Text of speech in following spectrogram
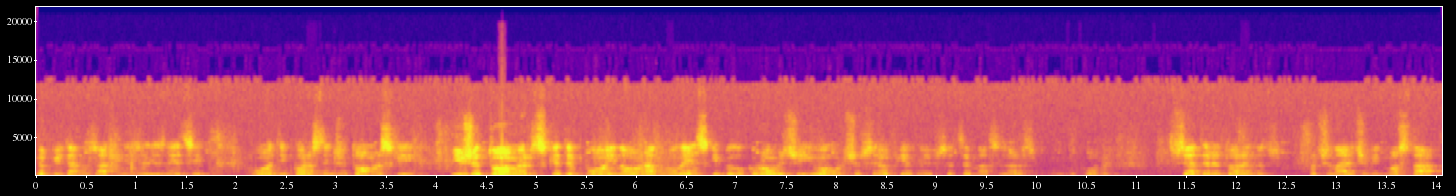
до південно-західній залізниці, от, і Коростень Житомирський, і Житомирське депо, і Новоград-Волинський, Білокоровичі, і Овочі, все об'єднує, все це в нас зараз виходить. Вся територія, починаючи від моста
